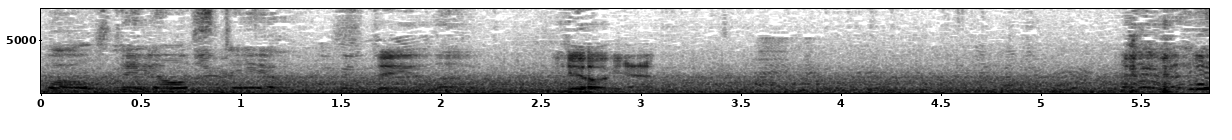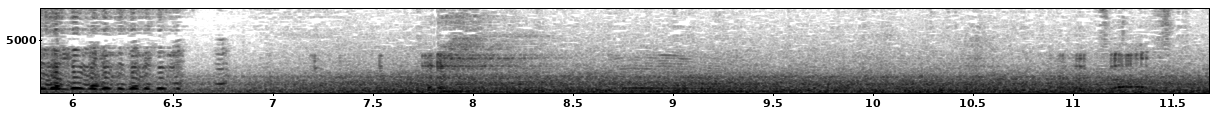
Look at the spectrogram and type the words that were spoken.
Well, Stay you know, alert. stay. Stay alive. Oh yeah. That's awesome.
